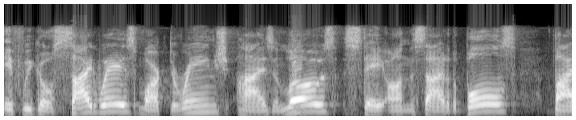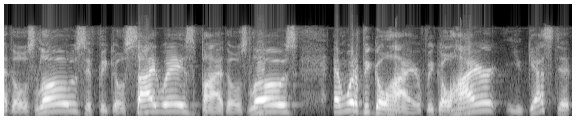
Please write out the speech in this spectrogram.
if we go sideways, mark the range, highs and lows, stay on the side of the bulls, buy those lows. If we go sideways, buy those lows. And what if we go higher? If we go higher, you guessed it,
